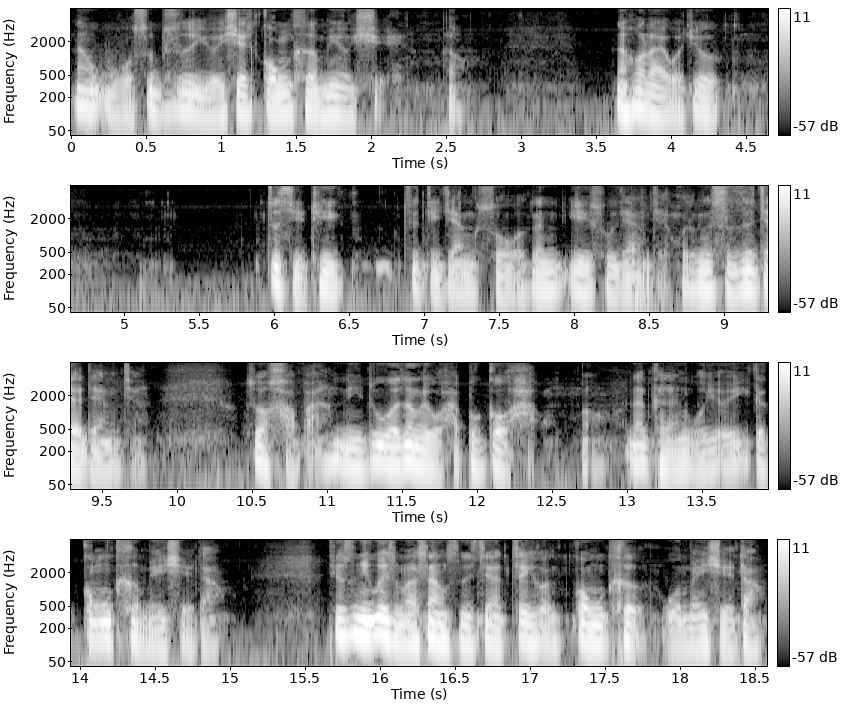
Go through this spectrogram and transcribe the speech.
那我是不是有一些功课没有学？哦，那后来我就自己替自己这样说，我跟耶稣这样讲，我跟十字架这样讲。说好吧，你如果认为我还不够好哦，那可能我有一个功课没学到，就是你为什么要上十字架这份功课我没学到。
